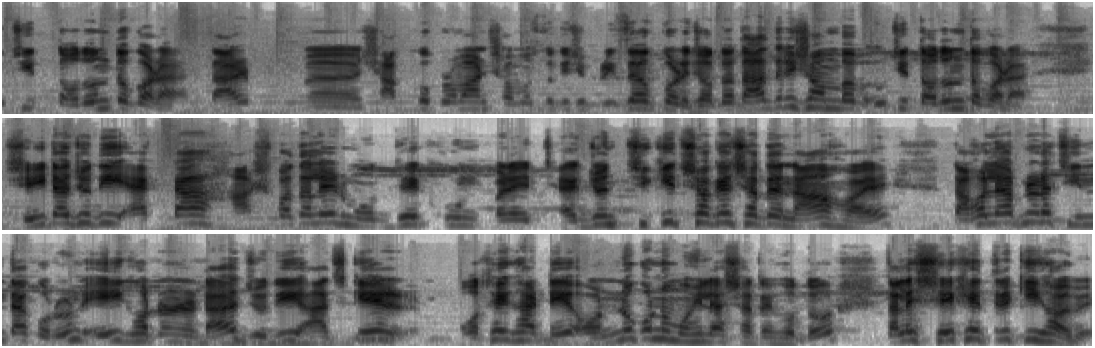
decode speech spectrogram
উচিত তদন্ত করা, তার সাক্ষ্য প্রমাণ সমস্ত কিছু প্রিজার্ভ করে যত তাড়াতাড়ি সম্ভব উচিত তদন্ত করা। সেইটা যদি একটা হাসপাতালের মধ্যে খুন মানে একজন চিকিৎসকের সাথে না হয়, তাহলে আপনারা চিন্তা করুন, এই ঘটনাটা যদি আজকের পথে ঘাটে অন্য কোনো মহিলার সাথে হতো, তাহলে সেক্ষেত্রে কি হবে?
